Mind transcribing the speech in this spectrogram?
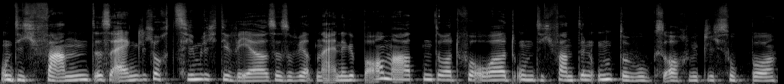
und ich fand es eigentlich auch ziemlich divers. Also wir hatten einige Baumarten dort vor Ort und ich fand den Unterwuchs auch wirklich super.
